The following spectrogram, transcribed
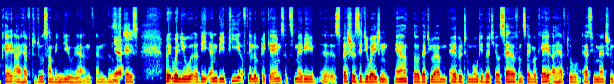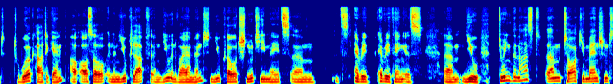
okay, I have to do something new. Yeah, and then this yes. is the case when you uh, the MVP of the Olympic Games, it's maybe a special situation. Yeah, so that you are able to motivate yourself and saying, okay, I have to, as you mentioned, to work hard again. Also in a new club, a new environment, new coach, new teammates. Um, it's every everything is um, new. During the last um, talk, you mentioned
